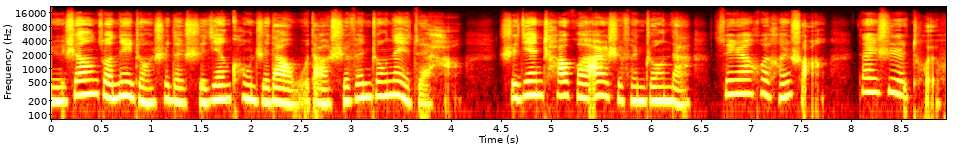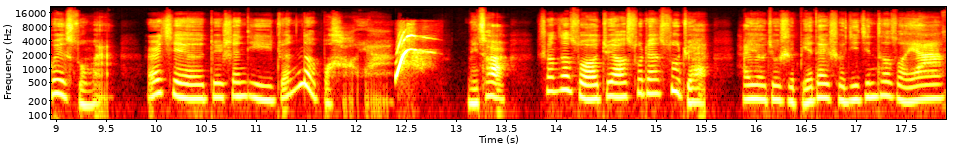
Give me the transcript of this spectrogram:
女生做那种事的时间控制到五到十分钟内最好，时间超过二十分钟的，虽然会很爽，但是腿会酥麻，而且对身体真的不好呀。没错，上厕所就要速战速决，还有就是别带手机进厕所呀。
